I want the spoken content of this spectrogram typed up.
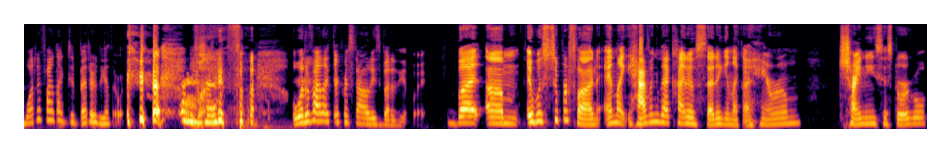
what if I liked it better the other way? what if what if I liked their personalities better the other way? But um it was super fun and like having that kind of setting in like a harem Chinese historical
